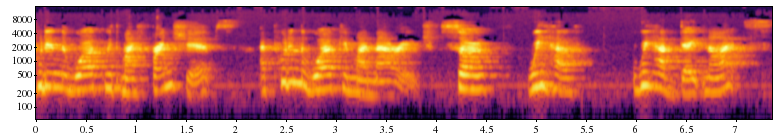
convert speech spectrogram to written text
put in the work with my friendships. I put in the work in my marriage. So we have we have date nights.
